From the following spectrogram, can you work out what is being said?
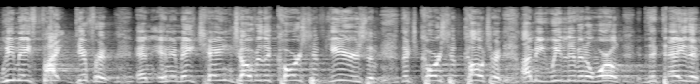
we may fight different, and, and it may change over the course of years and the course of culture. I mean, we live in a world today that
